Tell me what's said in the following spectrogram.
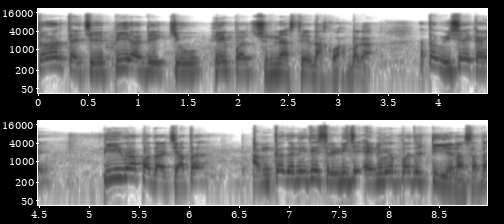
तर त्याचे पी अधिक क्यू हे पद शून्य असते. हे दाखवा. बघा. आता विषय काय? पी व्या पदाचे आता अंकगणिती श्रेणीचे एनवे पद टी एन असं आता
